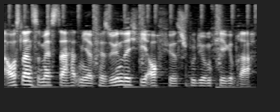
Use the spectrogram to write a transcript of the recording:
Auslandssemester hat mir persönlich wie auch fürs Studium viel gebracht.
